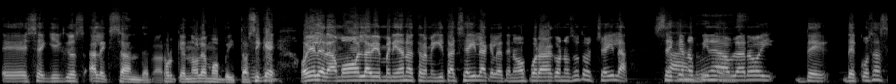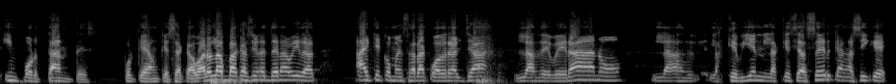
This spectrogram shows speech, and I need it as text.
es Gilgos Alexander, Claro. porque no lo hemos visto. Así que, oye, le damos la bienvenida a nuestra amiguita Sheila, que la tenemos por acá con nosotros. Sheila, sé que nos vienes a hablar hoy de, de cosas importantes, porque aunque se acabaron las vacaciones de Navidad, hay que comenzar a cuadrar ya las de verano, las, las que vienen, las que se acercan. Así que,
